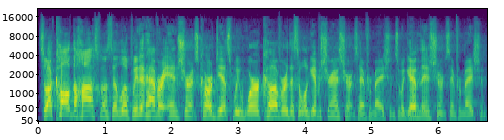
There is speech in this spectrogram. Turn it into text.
So I called the hospital and said, Look, we didn't have our insurance card yet, so we were covered. They said, Well, give us your insurance information. So we gave them the insurance information.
